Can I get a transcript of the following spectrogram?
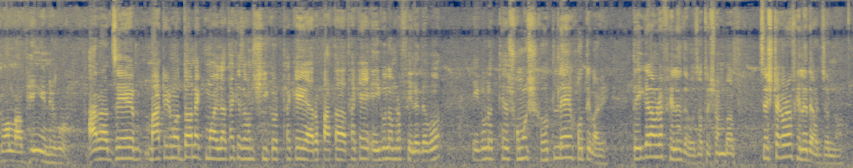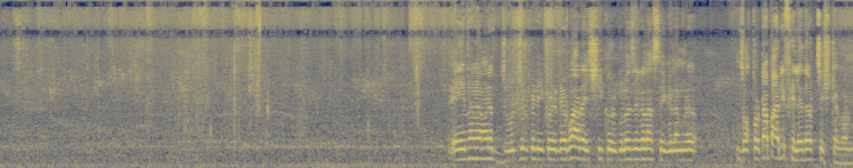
দলা ভেঙে নেব। আর যে মাটির মধ্যে অনেক ময়লা থাকে, যেমন শিকড় থাকে, আর পাতা থাকে, এইগুলো আমরা ফেলে দেব। এগুলোর থেকে সমস্যা হলে হতে পারে। তো এইগুলো আমরা ফেলে দেবো যত সম্ভব। চেষ্টা করো ফেলে দেওয়ার জন্য। এইভাবে আমরা জোর জোর করে ই করে দেবো। আর এই শিকড়গুলো যেগুলো আছে, এগুলো আমরা যতটা পারি ফেলে দেওয়ার চেষ্টা করব।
